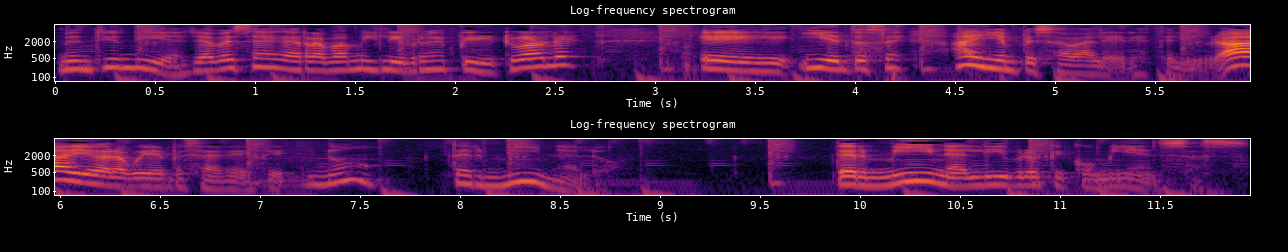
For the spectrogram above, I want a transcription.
21 días. Yo a veces agarraba mis libros espirituales eh, y entonces, ay, empezaba a leer este libro. Ay, ahora voy a empezar a leer este. No, termínalo. Termina el libro que comienzas.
